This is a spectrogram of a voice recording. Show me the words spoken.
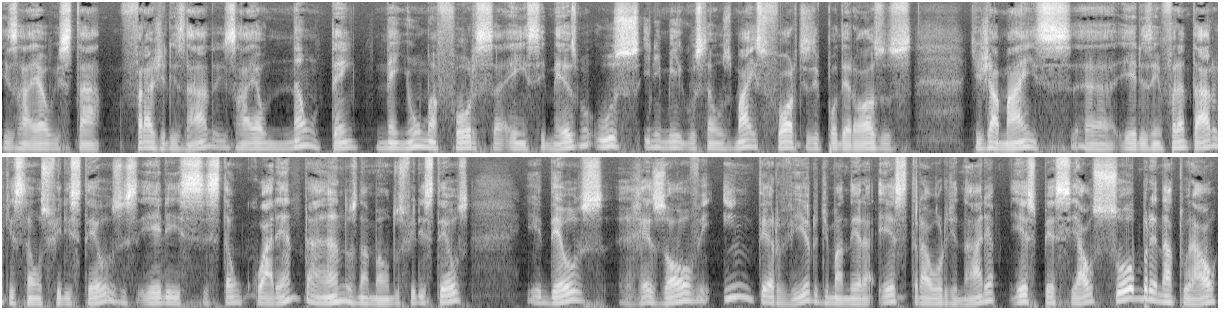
Israel está fragilizado, Israel não tem nenhuma força em si mesmo. Os inimigos são os mais fortes e poderosos que jamais uh, eles enfrentaram, que são os filisteus. Eles estão 40 anos na mão dos filisteus e Deus resolve intervir de maneira extraordinária, especial, sobrenatural,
